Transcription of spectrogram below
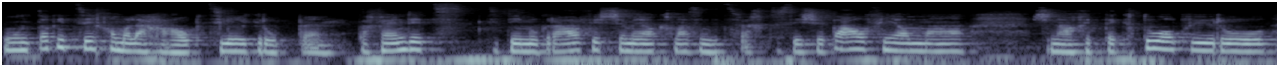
Und da gibt es sicher mal eine Hauptzielgruppe. Da können jetzt die demografischen Merkmale sind jetzt vielleicht, das ist eine Baufirma, ist ein Architekturbüro,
